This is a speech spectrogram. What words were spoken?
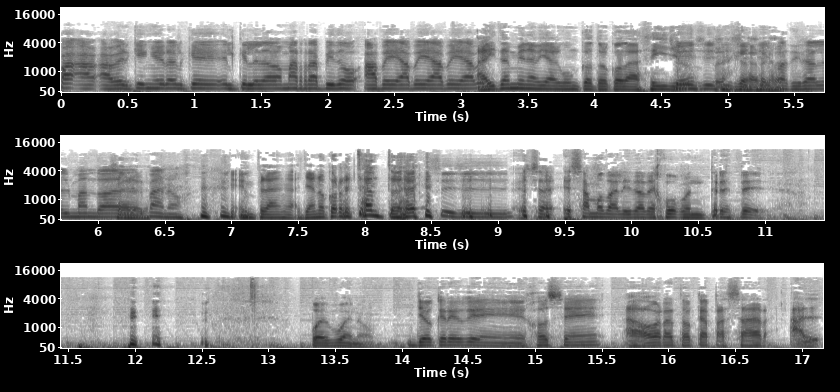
a ver quién era el que el que le daba más rápido a B, a B, a B, a B. Ahí también había algún que otro codacillo. Sí, sí, sí, Claro, sí, para tirarle el mando al hermano. En plan, ya no corres tanto, ¿eh? Sí, sí, sí. Esa, esa modalidad de juego en 3D. pues bueno, yo creo que José ahora toca pasar al,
